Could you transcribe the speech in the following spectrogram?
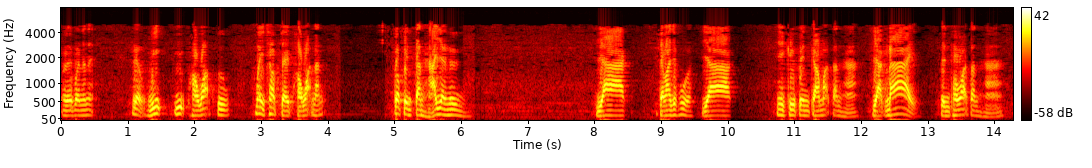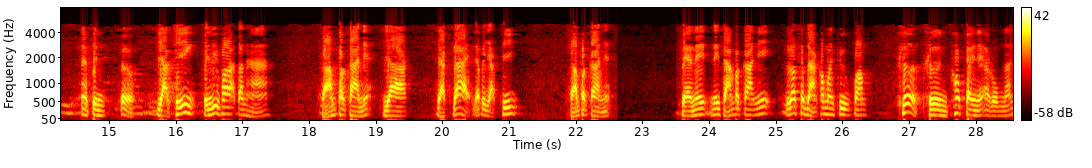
อะไรประมาณนั้นเรียกวิวิภาวะคือไม่ชอบใจภาวะนั้น ก็เป็นตัณหาอย่างหนึ่ง อยากแต่มาจะพูด อยาก นี่คือเป็นกามตัณหา อยากได้ เป็นภาวะตัณหาเป็น เออ อยากทิ้ง เป็นวิภาวะตัณหาสามประการเนี้ยอยากอยากได้แล้วก็อยากทิ้งสามประการเนี้ยแต่ในในสามประการนี้ ลักษณะของมันคือความเพลิดเพลินเข้าไปในอารมณ์นั้น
